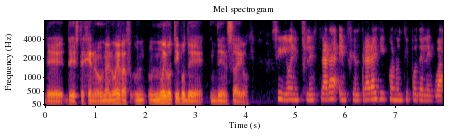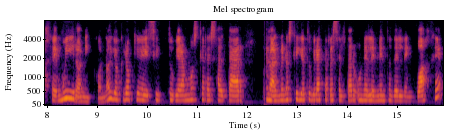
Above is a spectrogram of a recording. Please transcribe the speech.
de, este género, una nueva, un, nuevo tipo de, ensayo. Sí, o infiltrar, infiltrar allí con un tipo de lenguaje muy irónico, ¿no? Yo creo que si tuviéramos que resaltar, bueno, al menos que yo tuviera que resaltar un elemento del lenguaje,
